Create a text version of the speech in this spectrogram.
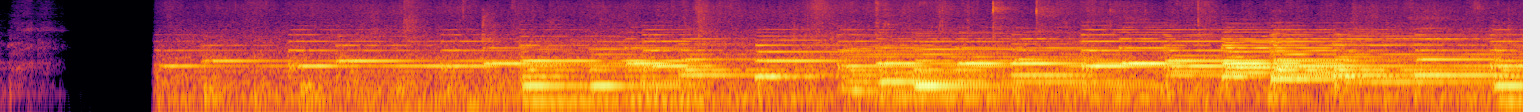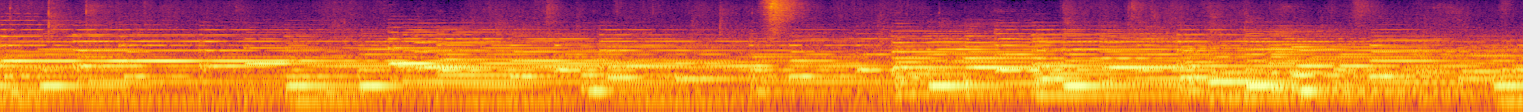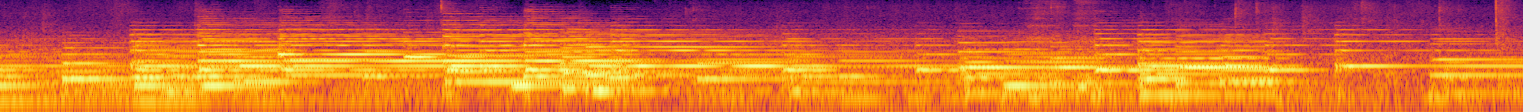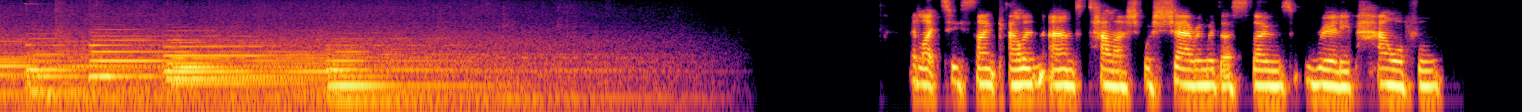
To thank Alan and Talash for sharing with us those really powerful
